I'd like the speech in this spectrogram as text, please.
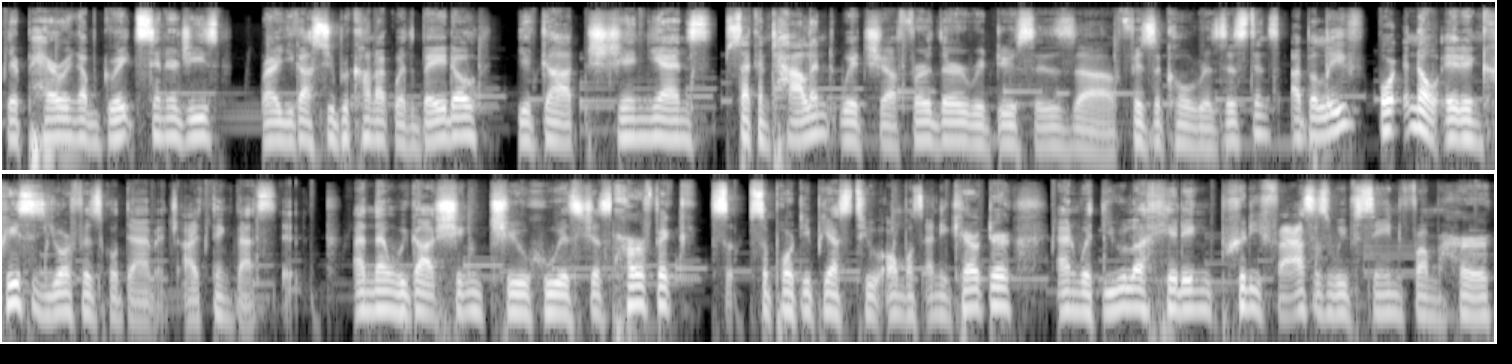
They're pairing up great synergies right? You got Super Conduct with Beidou. You've got Xinyan's second talent, which uh, further reduces uh, physical resistance, I believe. Or no, it increases your physical damage. I think that's it. And then we got Xingqiu, who is just perfect support DPS to almost any character. And with Eula hitting pretty fast, as we've seen from her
